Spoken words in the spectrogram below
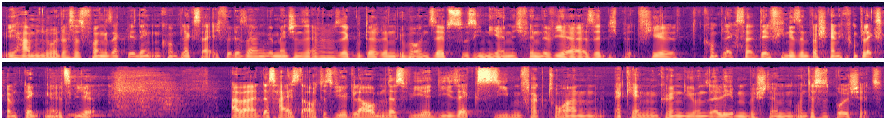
Wir haben nur, du hast es vorhin gesagt, wir denken komplexer. Ich würde sagen, wir Menschen sind einfach nur sehr gut darin, über uns selbst zu sinnieren. Ich finde, wir sind nicht viel komplexer. Delfine sind wahrscheinlich komplexer im Denken als wir. Aber das heißt auch, dass wir glauben, dass wir die sechs, sieben Faktoren erkennen können, die unser Leben bestimmen. Und das ist Bullshit.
